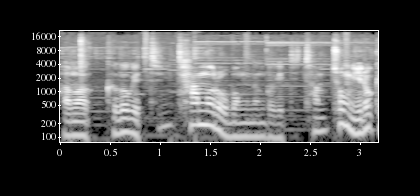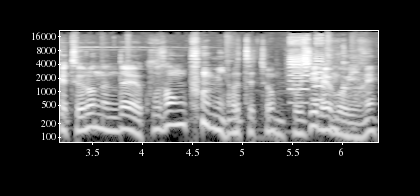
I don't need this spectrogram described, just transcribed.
아마 그거겠지? 참으로 먹는 거겠지 참. 총 이렇게 들었는데 구성품이 어째 좀 부실해 보이네.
